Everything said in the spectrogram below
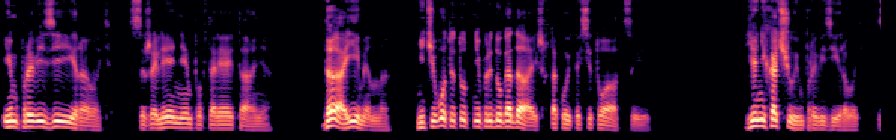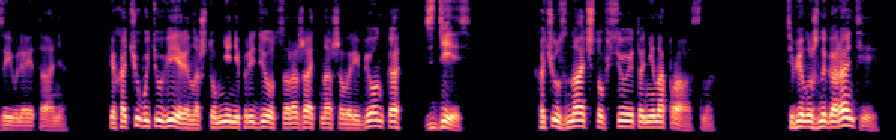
Импровизировать, с сожалением повторяет Аня. Да, именно. Ничего ты тут не предугадаешь в такой-то ситуации. Я не хочу импровизировать, заявляет Аня. Я хочу быть уверена, что мне не придется рожать нашего ребенка здесь. Хочу знать, что все это не напрасно. Тебе нужны гарантии?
